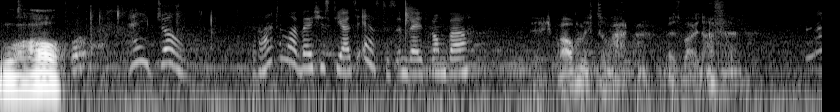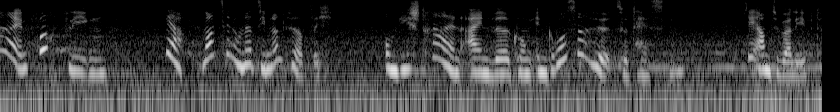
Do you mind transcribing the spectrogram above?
Nee. Wow. Rate mal, welches dir als erstes im Weltraum war. Ich brauche nicht zu raten. Es war ein Affe. Nein, Fruchtfliegen. Ja, 1947. Um die Strahleneinwirkung in großer Höhe zu testen. Sie haben's überlebt.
